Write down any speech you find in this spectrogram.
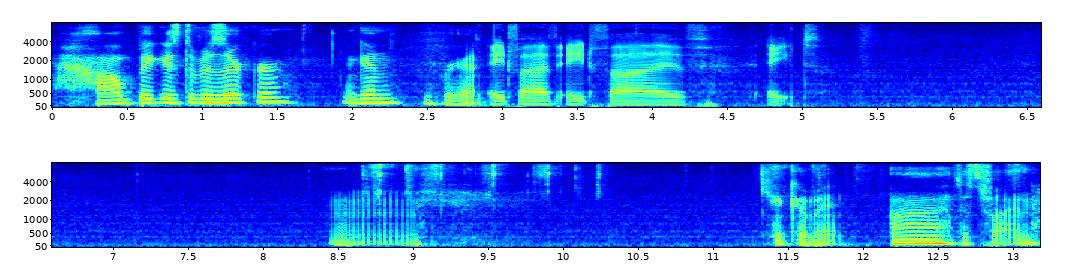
How big is the berserker again? I forgot. Eight five eight five eight. Can't commit. Uh, that's fine.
